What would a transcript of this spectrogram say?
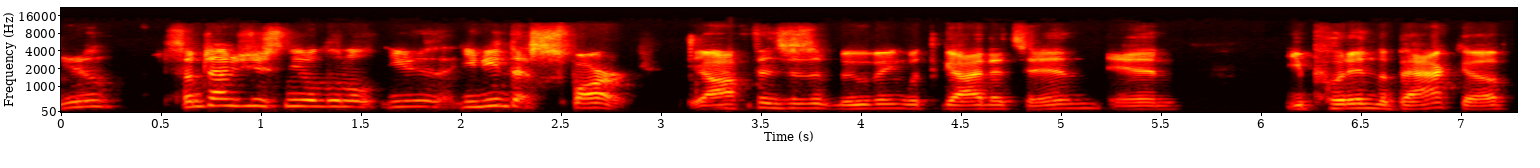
you know sometimes you just need a little you you need that spark. The offense isn't moving with the guy that's in, and you put in the backup.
